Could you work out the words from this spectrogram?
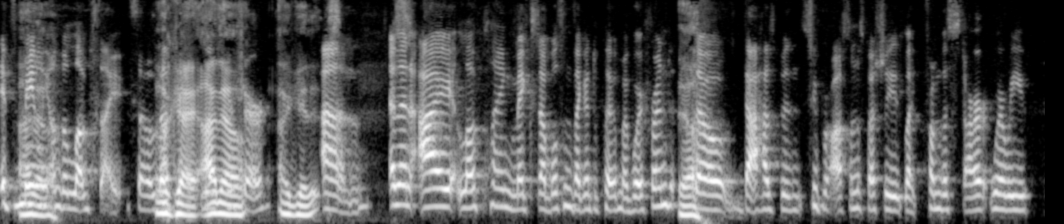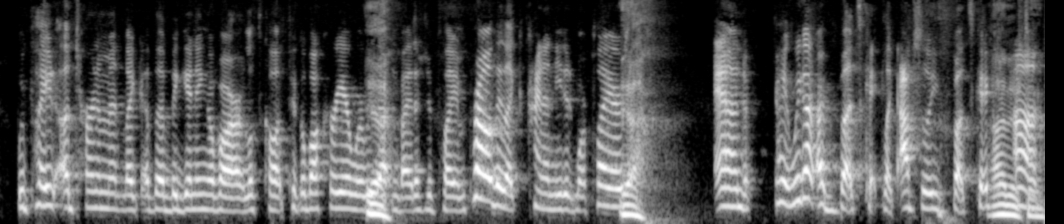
it's mainly on the love site so that's, Okay, I know. sure I get it. um and then i love playing mixed doubles since i get to play with my boyfriend Yeah. so that has been super awesome especially like from the start where we we played a tournament like at the beginning of our let's call it pickleball career where we Yeah. got invited to play in pro they like kind of needed more players yeah, and hey, we got our butts kicked, like absolutely butts kicked. I understand. Um,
